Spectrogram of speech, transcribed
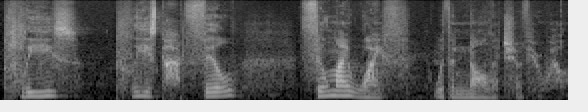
please, please, God, fill, fill my wife with a knowledge of your will.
